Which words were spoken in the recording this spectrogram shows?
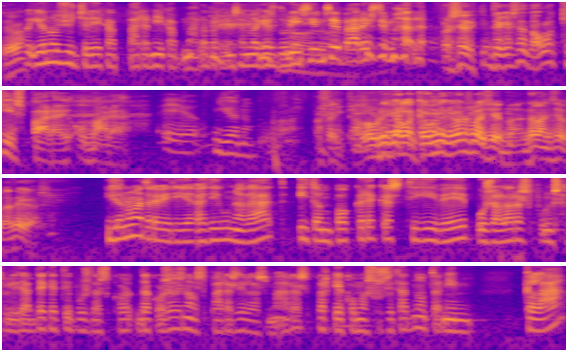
Ja? Jo no jutjaria cap pare ni cap mare, perquè em sembla que és duríssim no, no. ser pare i ser mare. Per cert, d'aquesta taula, qui és pare o mare? Jo. Jo no. Perfecte. L'única la, l'única que no és la Gemma. Endavant, Gemma, digues. Jo no m'atreviria a dir una edat i tampoc crec que estigui bé posar la responsabilitat d'aquest tipus de coses en els pares i les mares, perquè com a societat no tenim clar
